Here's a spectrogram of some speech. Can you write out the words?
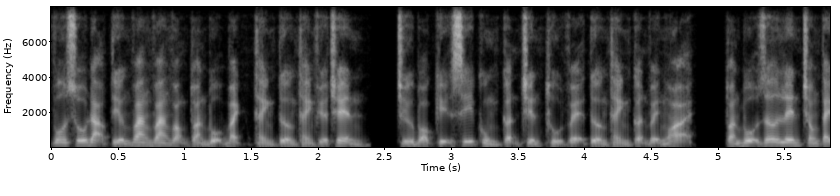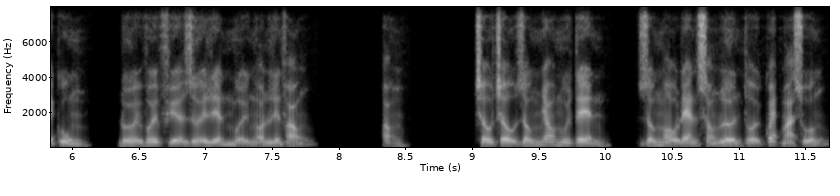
vô số đạo tiếng vang vang vọng toàn bộ bạch thành tường thành phía trên trừ bỏ kỵ sĩ cùng cận chiến thủ vệ tường thành cận vệ ngoại, toàn bộ giơ lên trong tay cùng đối với phía dưới liền mười ngón liền phóng. Ong. Châu chấu giống nhau mũi tên, giống màu đen sóng lớn thổi quét mà xuống.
